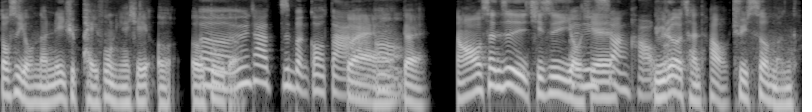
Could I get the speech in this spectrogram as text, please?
都是有能力去赔付你那些额额度嗯，因为的，他的资本够大。对嗯，对。然后甚至其实有些娱乐城它有去设门槛，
